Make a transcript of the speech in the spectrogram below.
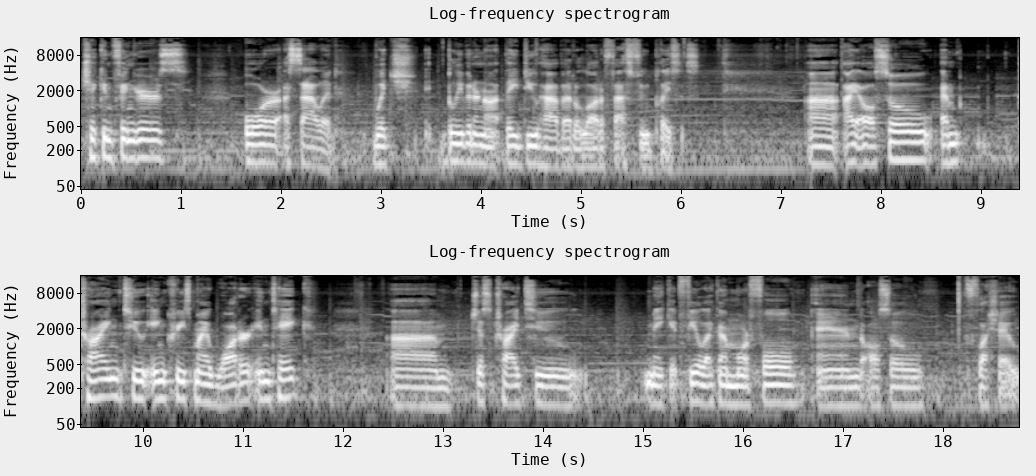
chicken fingers or a salad, which, believe it or not, they do have at a lot of fast food places. Uh, I also am trying to increase my water intake. Um, just try to make it feel like I'm more full and also flush out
